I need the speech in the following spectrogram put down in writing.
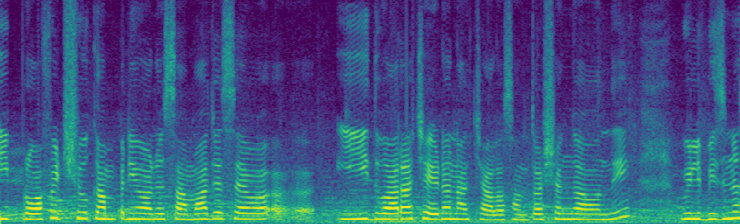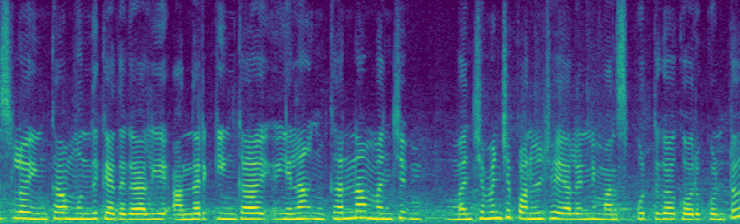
ఈ ప్రాఫిట్ షూ కంపెనీ వాళ్ళు సమాజ సేవ ఈ ద్వారా చేయడం నాకు చాలా సంతోషంగా ఉంది. వీళ్ళు బిజినెస్లో ఇంకా ముందుకు ఎదగాలి అందరికీ ఇంకా ఇలా ఇంకన్నా మంచి మంచి మంచి పనులు చేయాలని మనస్ఫూర్తిగా కోరుకుంటూ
